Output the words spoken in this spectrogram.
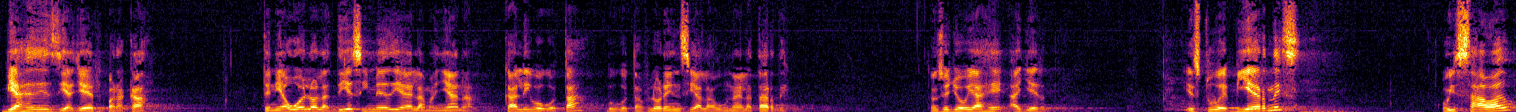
viaje desde ayer para acá. Tenía vuelo a las diez y media de la mañana, Cali, Bogotá, Bogotá, Florencia a la una de la tarde. Entonces yo viajé ayer, estuve viernes, hoy sábado,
